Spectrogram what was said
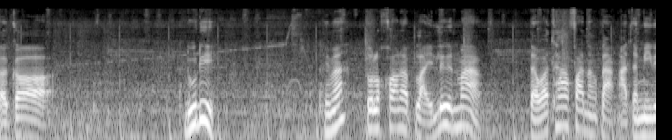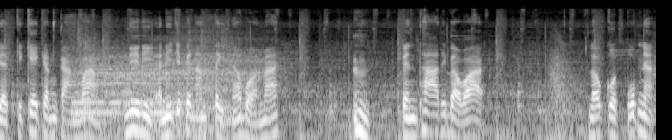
แล้วก็ ดูดิ เห็นไหมตัวละครแบบไหลลื่นมาก แต่ว่าท่าฟันต่างๆ อาจจะมีแบบเก๊ๆกังๆบ้าง นี่นี่อันนี้จะเป็นอันตินะบอกไหมเป็นท่าที่แบบว่า เรากดปุ๊บเนี่ย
